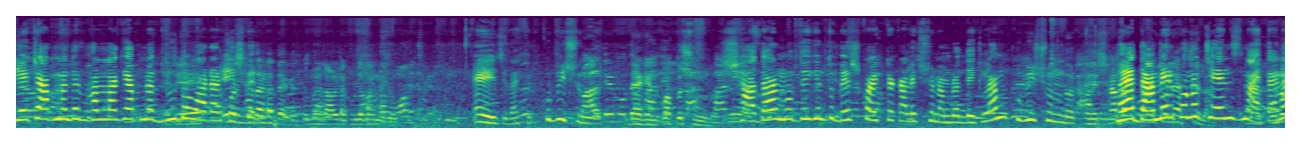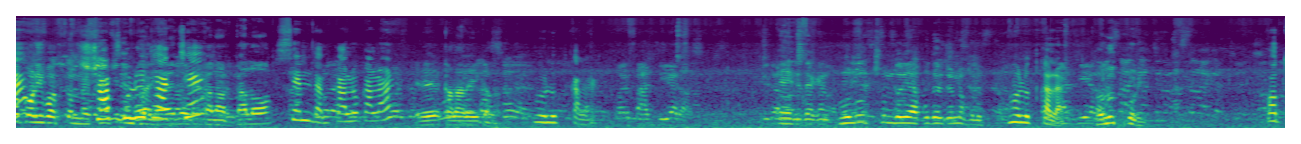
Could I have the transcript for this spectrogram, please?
যেটা আপনাদের ভালো লাগে আপনার দ্রুত অর্ডার করবেন। এই যে দেখেন খুবই সুন্দর। দেখেন কত সুন্দর। সাদার মধ্যে কিন্তু বেশ কয়েকটা কালেকশন আমরা দেখলাম খুবই সুন্দর। ভাইয়া দামের কোনো চেঞ্জ নাই তাই না? পরিবর্তন নাই, সবগুলোই থাকছে। কালার কালো। সেম দাম কালো কালার কালার এই কালার হলুদ কালার এই যে দেখেন হলুদ সুন্দরী আপুদের জন্য হলুদ। হলুদ কালার হলুদ করি। কত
